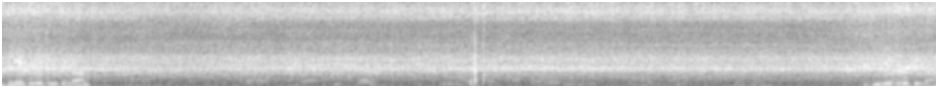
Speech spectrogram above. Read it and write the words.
ধনে গুঁড়ো দিয়ে দিলাম। জিরে গুঁড়ো দিলাম।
